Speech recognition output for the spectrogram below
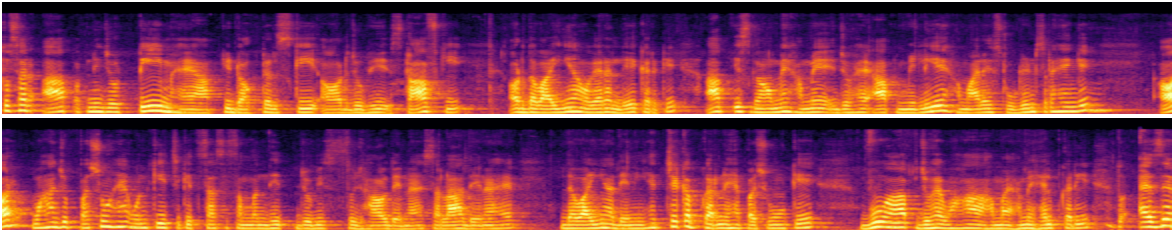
तो सर आप अपनी जो टीम है आपकी डॉक्टर्स की और जो भी स्टाफ की और दवाइयाँ वगैरह ले करके आप इस गाँव में हमें जो है आप मिलिए हमारे स्टूडेंट्स रहेंगे और वहाँ जो पशु हैं उनकी चिकित्सा से संबंधित जो भी सुझाव देना है सलाह देना है दवाइयाँ देनी है चेकअप करने हैं पशुओं के वो आप जो है वहाँ हमें हमें हेल्प करिए। तो एज ए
